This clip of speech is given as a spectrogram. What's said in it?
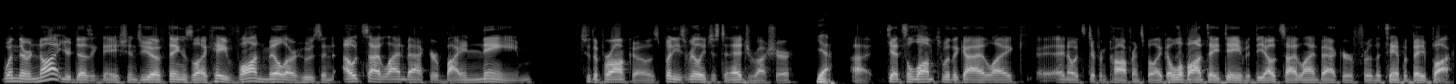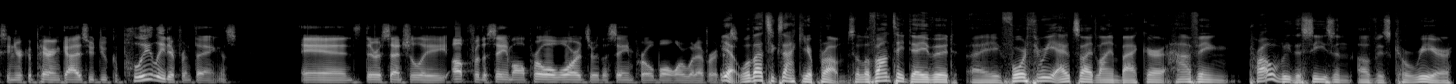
when they're not your designations, you have things like, hey, Von Miller, who's an outside linebacker by name to the Broncos, but he's really just an edge rusher. Yeah. Uh, gets lumped with a guy like, I know it's a different conference, but like a Lavonte David, the outside linebacker for the Tampa Bay Bucks. And you're comparing guys who do completely different things. And they're essentially up for the same All Pro awards or the same Pro Bowl or whatever it is. Yeah, well, that's exactly your problem. So Lavonte David, a 4-3 outside linebacker, having probably the season of his career,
